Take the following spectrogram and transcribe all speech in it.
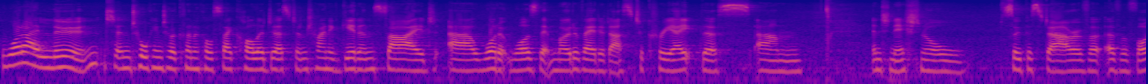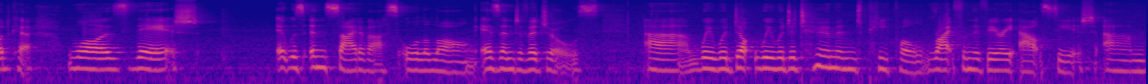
what I learned in talking to a clinical psychologist and trying to get inside uh, what it was that motivated us to create this um, international superstar of a, of a vodka was that it was inside of us all along as individuals. Um, we, were we were determined people right from the very outset um,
